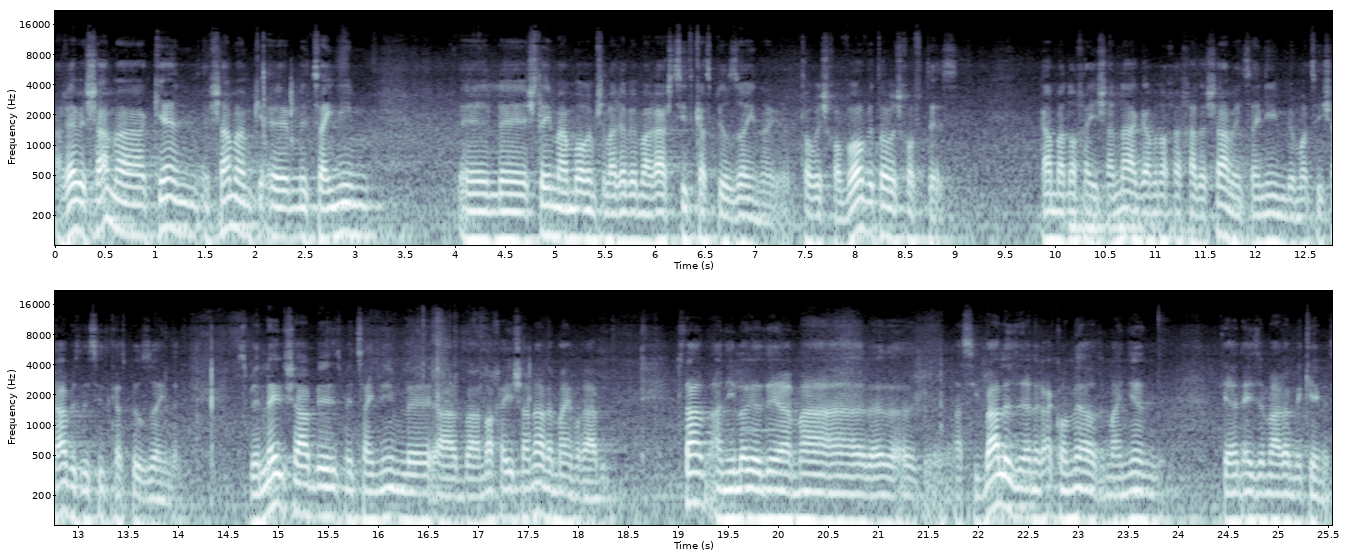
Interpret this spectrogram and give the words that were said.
הרב שמה, כן, שמה אה, מציינים לשתי מאמורים של הרבי מרש צדקס פרזוינוי, תורש חובו ותורש חופטס. גם בנוח הישנה, גם בנוח החדשה מציינים במוצאי שבס לצדקס פרזוינוי. אז בליל שבס מציינים בנוח הישנה למים רבים. סתם, אני לא יודע מה הסיבה לזה, אני רק אומר, זה מעניין, כן, איזה מערב מקיימס.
